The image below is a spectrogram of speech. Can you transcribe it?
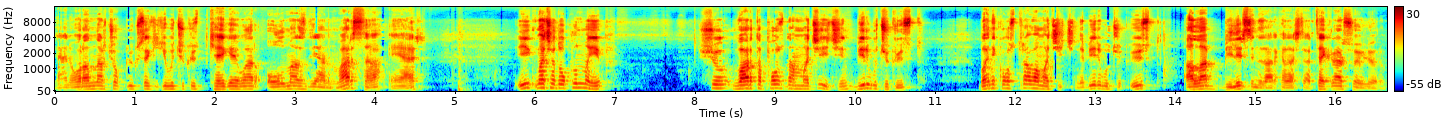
yani oranlar çok yüksek 2.5 üst KG var olmaz diyen varsa eğer ilk maça dokunmayıp şu Varta Poznan maçı için 1.5 üst Banik Ostrava maçı için de 1.5 üst alabilirsiniz arkadaşlar. Tekrar söylüyorum.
